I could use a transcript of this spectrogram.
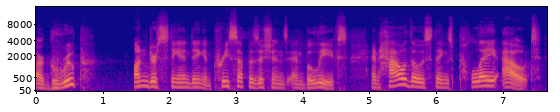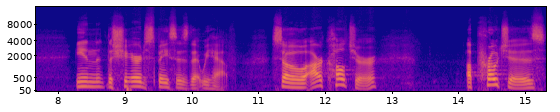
our group understanding and presuppositions and beliefs, and how those things play out in the shared spaces that we have. So, our culture approaches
